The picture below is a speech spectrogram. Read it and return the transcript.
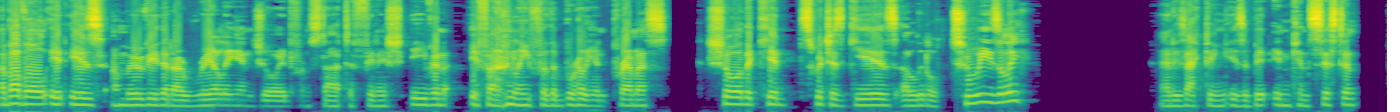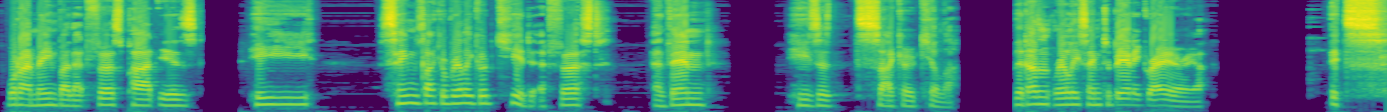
above all, it is a movie that I really enjoyed from start to finish, even if only for the brilliant premise. Sure, the kid switches gears a little too easily, and his acting is a bit inconsistent. What I mean by that first part is he seems like a really good kid at first, and then he's a psycho killer. There doesn't really seem to be any grey area. It's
